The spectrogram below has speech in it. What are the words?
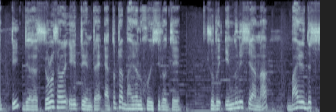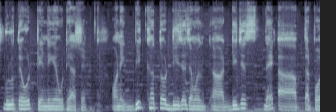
একটি। দুই হাজার ষোলো সালের এই ট্রেনটা এতটা ভাইরাল হয়েছিল যে শুধু ইন্দোনেশিয়া না, বাইরের দেশগুলোতেও ট্রেন্ডিংয়ে উঠে আসে। অনেক বিখ্যাত ডিজে যেমন ডিজে স্নেক তারপর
